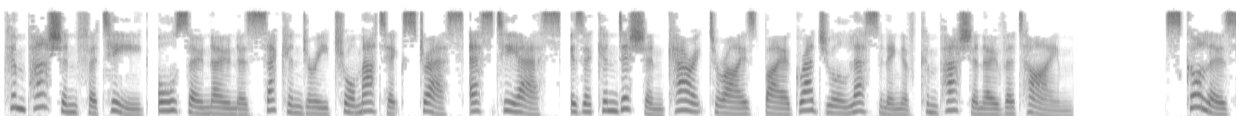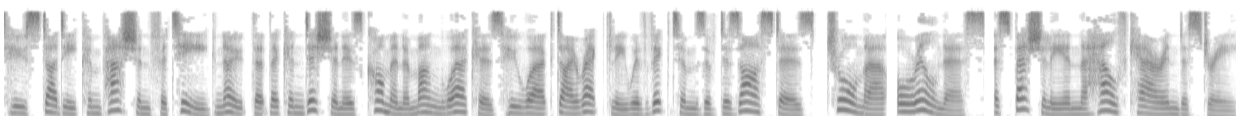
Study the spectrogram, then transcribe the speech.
Compassion fatigue, also known as secondary traumatic stress (STS), is a condition characterized by a gradual lessening of compassion over time. Scholars who study compassion fatigue note that the condition is common among workers who work directly with victims of disasters, trauma, or illness, especially in the healthcare industry.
